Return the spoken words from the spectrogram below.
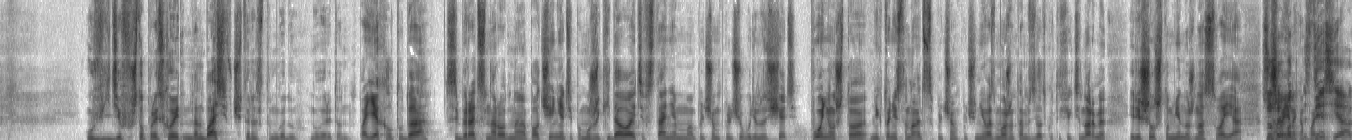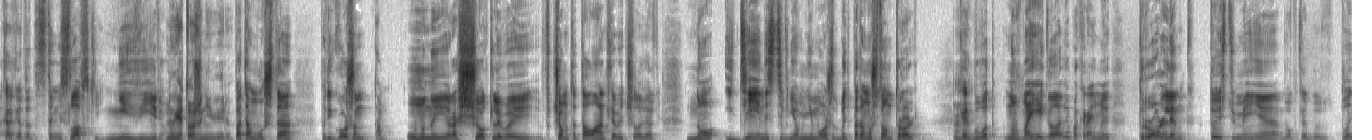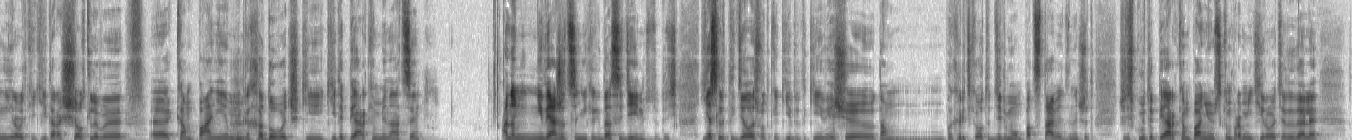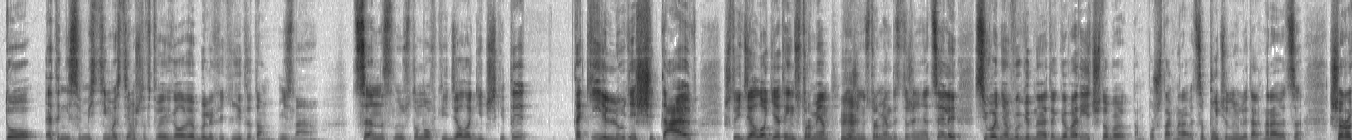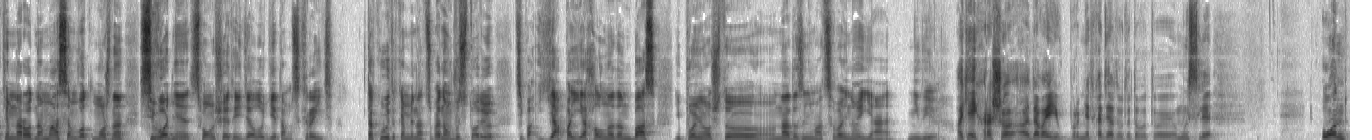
увидев, что происходит на Донбассе в 2014 году, говорит он, поехал туда собирать народное ополчение, типа, мужики, давайте встанем плечом к плечу, будем защищать. Понял, что никто не становится плечом к плечу, невозможно там сделать какую-то эффективную армию, и решил, что мне нужна своя Слушай, вот компания. здесь я, как этот Станиславский, не верю. Ну, я тоже не верю. Потому что Пригожин там умный, расчетливый, в чем-то талантливый человек, но идейности в нем не может быть, потому что он тролль. Угу. Как бы вот, ну, в моей голове, по крайней мере, троллинг, то есть умение вот, как бы, планировать какие-то расчетливые э, кампании, многоходовочки, какие-то пиар-комбинации, оно не вяжется никогда с идейностью. То есть, если ты делаешь вот какие-то такие вещи, там, покрыть кого-то дерьмом, подставить, значит, через какую-то пиар-компанию скомпрометировать и так далее, то это несовместимо с тем, что в твоей голове были какие-то там, не знаю, ценностные установки идеологические. Ты такие люди считают, что идеология это инструмент, mm-hmm. тоже инструмент достижения целей. Сегодня выгодно это говорить, чтобы, там, потому что так нравится Путину или так нравится широким народным массам. Вот можно сегодня с помощью этой идеологии там скроить такую-то комбинацию. Поэтому в историю, типа, я поехал на Донбасс и понял, что надо заниматься войной, я не верю. Окей, хорошо. А давай, не отходя от вот этой вот э, мысли, он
